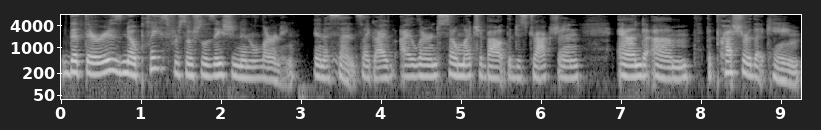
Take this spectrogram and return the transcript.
that there is no place for socialization in learning in a sense. Like i i learned so much about the distraction and um, the pressure that came.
